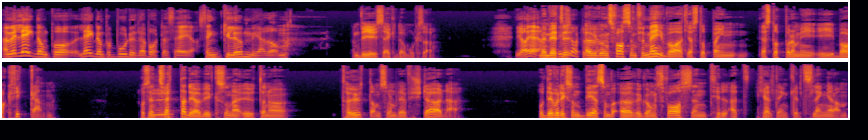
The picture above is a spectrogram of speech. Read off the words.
ja men lägg dem på, lägg dem på bordet där borta säger jag. Sen glömmer jag dem. Men Det gör ju säkert de också. Ja, ja, Men vet du, övergångsfasen för mig var att jag stoppade in, jag stoppade dem i, i bakfickan. Och sen Mm. tvättade jag byxorna utan att ta ut dem så de blev förstörda. Och det var liksom det som var övergångsfasen till att helt enkelt slänga dem.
